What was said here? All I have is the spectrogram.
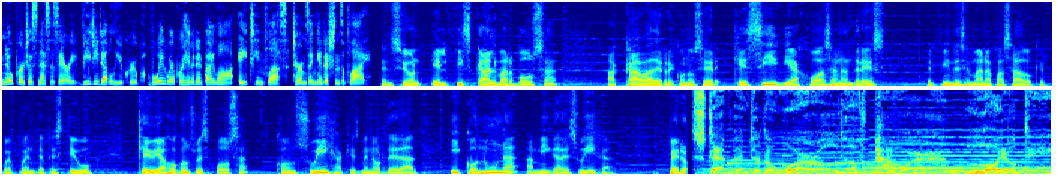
No purchase necessary. VGW Group. Void where prohibited by law. 18 plus. Terms and conditions apply. Atención, el fiscal Barbosa acaba de reconocer que sí viajó a San Andrés el fin de semana pasado, que fue puente festivo, que viajó con su esposa, con su hija, que es menor de edad, y con una amiga de su hija. Pero Step into the world of power, loyalty,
